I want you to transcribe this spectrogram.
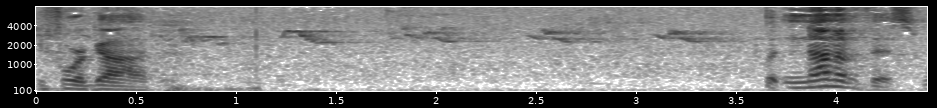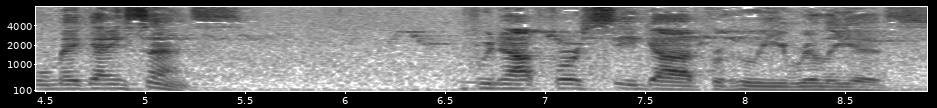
before God. But none of this will make any sense if we do not first see God for who He really is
